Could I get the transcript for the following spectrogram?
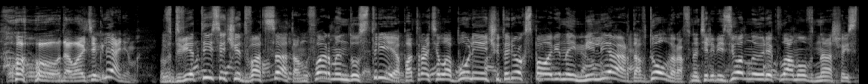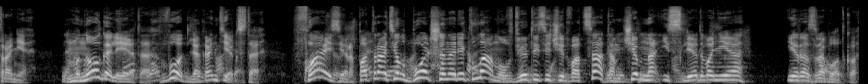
Хо-хо, давайте глянем. В 2020-м фарм-индустрия потратила более 4,5 миллиардов долларов на телевизионную рекламу в нашей стране. Много ли это? Вот для контекста. Pfizer потратил больше на рекламу в 2020-м, чем на исследования и разработку.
